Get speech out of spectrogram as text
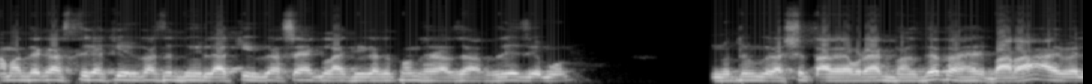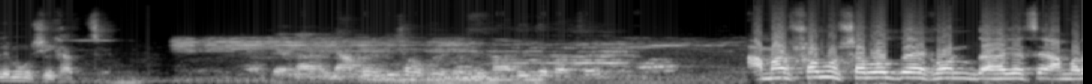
আমাদের কাছ থেকে কেউ কাছে দুই লাখ, কেউ কাছে এক লাখ, কেউ কাছে পঞ্চাশ হাজার, যে যেমন নতুন করে আসছে, তারা আবার অ্যাডভান্স দেয় তারা ভাড়া আইবালি মুসি খাচ্ছে আমার সমস্যা বলতে এখন দেখা গেছে আমার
